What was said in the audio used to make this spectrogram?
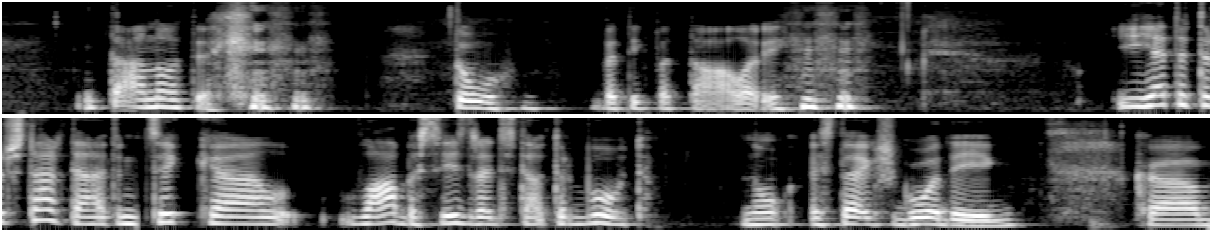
tā notiek. Tuvu, bet tikpat tālu arī. ja tu tur startētu, cik labas izredzes tev tur būtu? Nu, es teikšu godīgi, ka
